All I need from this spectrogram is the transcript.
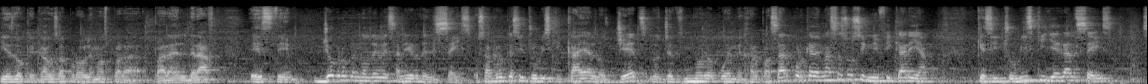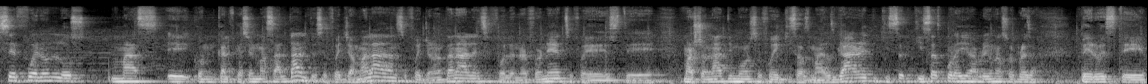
y es lo que causa problemas para, para el draft. Este, yo creo que no debe salir del 6. O sea, creo que si Trubisky cae a los Jets, los Jets no lo pueden dejar pasar, porque además eso significaría que si Trubisky llega al 6, se fueron los más eh, con calificación más alta antes. Se fue Jamal Adams, se fue Jonathan Allen, se fue Leonard Fournette, se fue este, Marshall Latimore, se fue quizás Miles Garrett, quizás, quizás por ahí habría una sorpresa. Pero, este,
